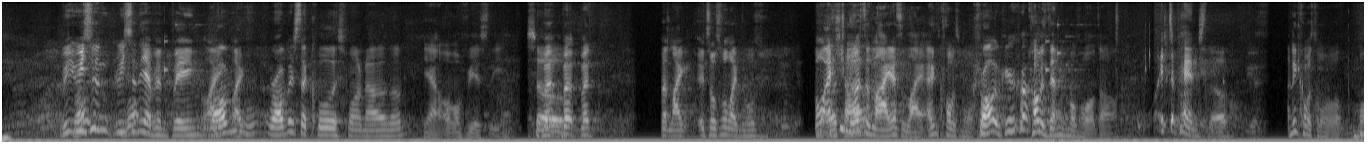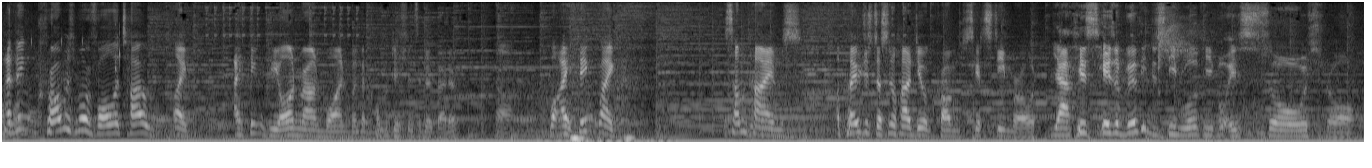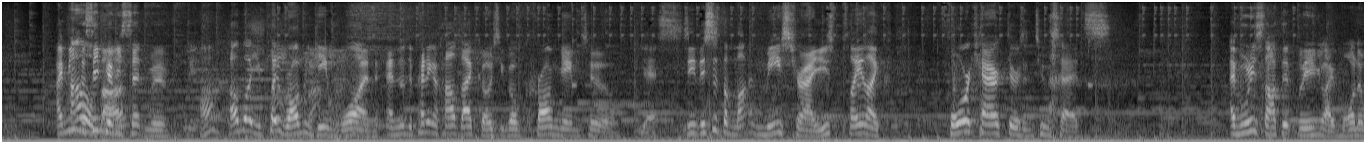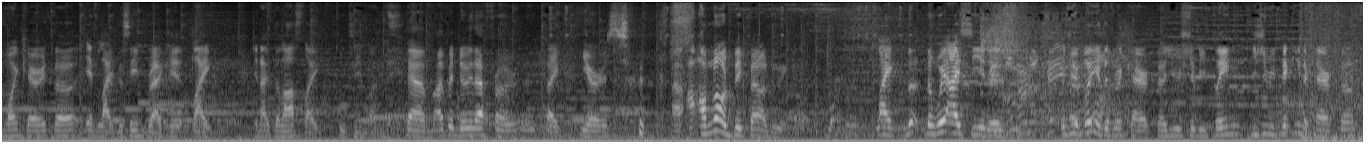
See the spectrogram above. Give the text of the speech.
Re- recent, recently, I've been playing like, Rob, like Robin's the coolest one out of them. yeah, obviously. So- but but but but like it's also like the most. Oh, actually, no, that's a Volatile? lie. That's a lie. Think Chrom's more. Chrome is definitely more volatile. it depends though. I think Chrom's more. more I think. Chrom is more volatile, like, I think beyond round one when the competition's a bit better. Oh. But I think, like, sometimes a player just doesn't know how to deal with Chrom, just gets steamrolled. Yeah, his his ability to steamroll people is so strong. I mean, How the same can be about- said with. Huh? How about you play Robin game one, and then depending on how that goes, you go Chrome game two. Yes. See, this is the me strat. You just play like four characters in two sets. I've only started playing like more than one character in like the same bracket like in like the last like two three months. Damn, I've been doing that for like years. I, I'm not a big fan of doing it. Like the, the way I see it is, if you're playing a different character, you should be playing, you should be picking the character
